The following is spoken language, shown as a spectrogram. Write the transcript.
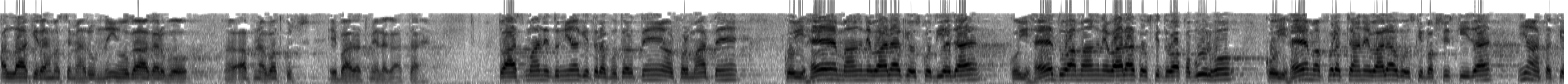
اللہ کی رحمت سے محروم نہیں ہوگا اگر وہ اپنا وقت کچھ عبادت میں لگاتا ہے۔ تو آسمان دنیا کی طرف اترتے ہیں اور فرماتے ہیں، کوئی ہے مانگنے والا کہ اس کو دیا جائے؟ کوئی ہے دعا مانگنے والا کہ اس کی دعا قبول ہو؟ کوئی ہے مغفرت چاہنے والا کہ اس کی بخشش کی جائے، یہاں تک کہ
